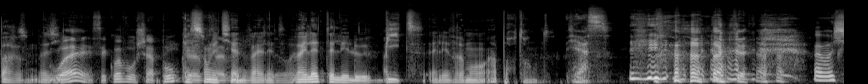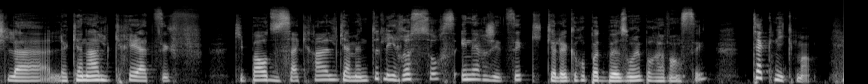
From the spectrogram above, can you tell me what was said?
Par exemple, vas-y. Ouais, c'est quoi vos chapeaux? que Quels sont les tiennes, Violet Ouais. Violet, elle est le beat. Elle est vraiment importante. Yes. Ouais, moi, je suis la- le canal créatif qui part du sacral, qui amène toutes les ressources énergétiques que le groupe a de besoin pour avancer. Techniquement.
